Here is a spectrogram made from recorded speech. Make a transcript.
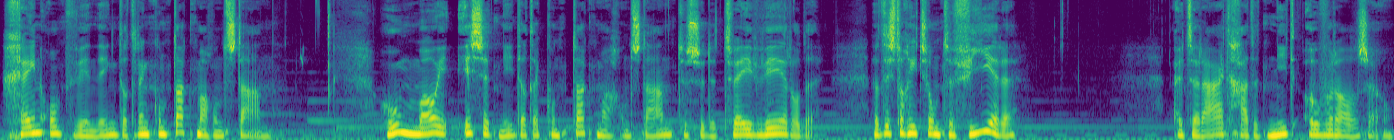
geen opwinding dat er een contact mag ontstaan. Hoe mooi is het niet dat er contact mag ontstaan tussen de twee werelden? Dat is toch iets om te vieren? Uiteraard gaat het niet overal zo.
